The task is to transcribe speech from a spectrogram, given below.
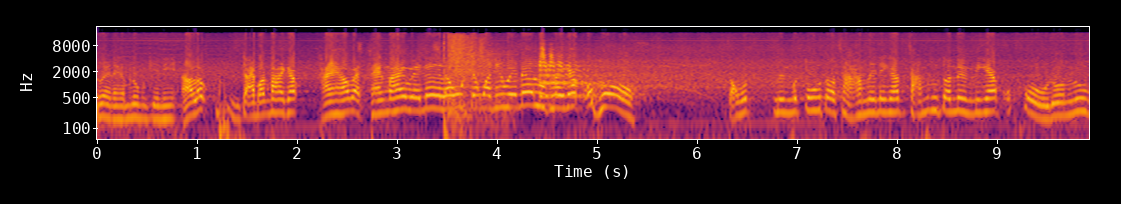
ด้วยนะครับลูกเมื่อกี้นี้เอาแล้วจ่ายบอลพาดครับไฮฮาวเวิร์ดแทงมาให้เวเนอร์แล้วจังหวะนี้เวเนอร์หลุดเลยครับโอ้โหสองหนึ่งประตูต่อสามเลยนะครับสามประตูต่อหนึ่งนี่ครับโอ้โหโดนลูก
